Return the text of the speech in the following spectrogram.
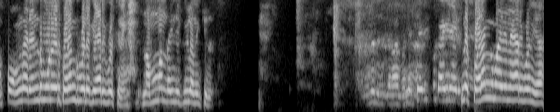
இப்போ உங்க ரெண்டு மூணு பேர் குரங்கு போல ஏறி போச்சுனே. நம்ம அந்த இங்க கீழே நிக்குது. இல்ல குரங்கு மாதிரி எல்லாம் ஏறி போனியா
